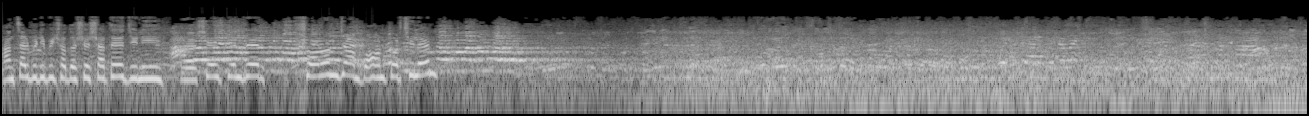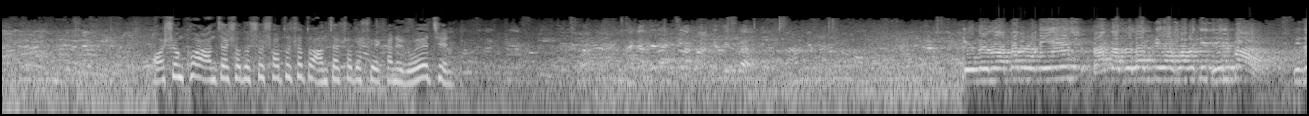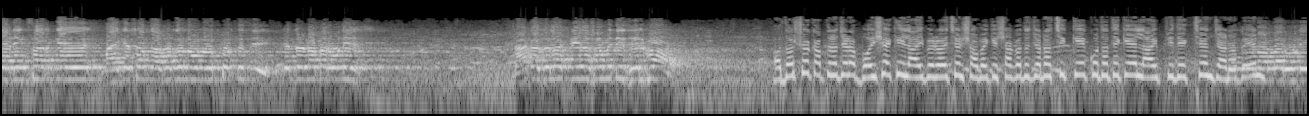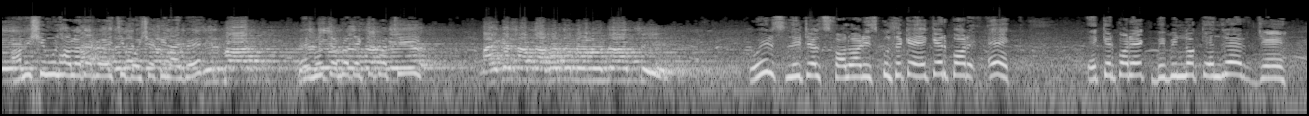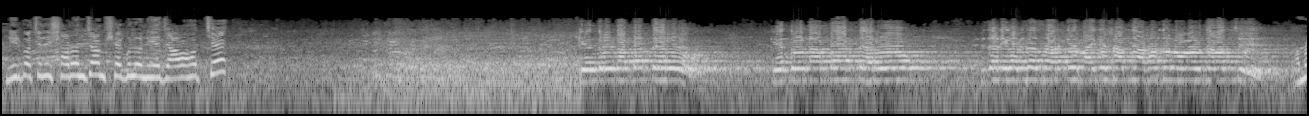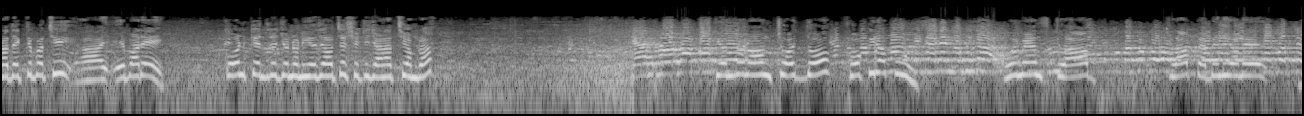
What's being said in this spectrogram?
আনসার বিডিপি সদস্যের সাথে যিনি সেই কেন্দ্রের সরঞ্জাম বহন করছিলেন। অসংখ্য আনসার সদস্য শত শত আনসার সদস্য এখানে রয়েছেন। কেন্দ্র নম্বর উনিশ ঢাকা জেলা ক্রীড়া সমিতি ঝিলপাড় প্রিজাইডিং স্যারকে মাইকের সামনে আসার জন্য অনুরোধ করতেছি। কেন্দ্র নম্বর উনিশ ঢাকা জেলা ক্রীড়া সমিতি ঝিলপাড় দর্শক আপনারা যারা বৈশাখী লাইভে রয়েছেন সবাইকে স্বাগত জানাচ্ছি। কে কোথা থেকে লাইভটি দেখছেন জানাবেন। আমি শিমুল হাওলাদার রয়েছি বৈশাখী লাইভে। এই মুহূর্তে আমরা দেখতে পাচ্ছি মাইকের সামনে আসার জন্য অনুরোধ জানাচ্ছি। উইলস লিটলস ফলোয়ার স্কুল থেকে একের পর এক একের পর এক বিভিন্ন কেন্দ্রের যে নির্বাচনী সরঞ্জাম সেগুলো নিয়ে যাওয়া হচ্ছে। কেন্দ্র নাম্বার তেরো কেন্দ্র নাম্বার তেরো প্রিজাইডিং অফিসার স্যারকে মাইকের সামনে আসার জন্য অনুরোধ জানাচ্ছি। আমরা দেখতে পাচ্ছি এবারে কোন কেন্দ্রের জন্য নিয়ে যাওয়া হচ্ছে সেটি জানাচ্ছি আমরা। কেন্দ্র কেন্দ্র নং ফকিরাপুর উইমেন্স ক্লাব ক্লাব প্যাভিলিয়নে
